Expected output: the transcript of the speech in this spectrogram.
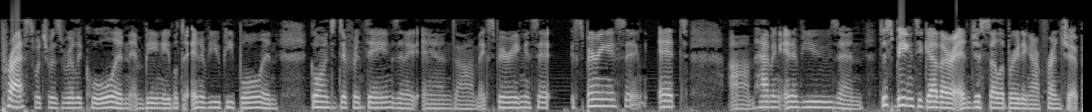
press, which was really cool, and, and being able to interview people and go into different things and and um, experience it experiencing it. Um, having interviews and just being together and just celebrating our friendship.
